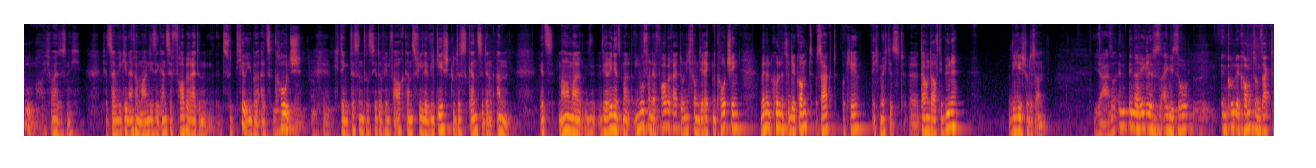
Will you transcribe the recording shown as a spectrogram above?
Puh, ich weiß es nicht. Ich würde sagen, wir gehen einfach mal an diese ganze Vorbereitung zu dir über als Coach. Okay. Ich denke, das interessiert auf jeden Fall auch ganz viele. Wie gehst du das Ganze denn an? Jetzt machen wir mal, wir reden jetzt mal nur von der Vorbereitung, nicht vom direkten Coaching. Wenn ein Kunde zu dir kommt, sagt, okay, ich möchte jetzt äh, da und da auf die Bühne, wie gehst du das an? Ja, also in, in der Regel ist es eigentlich so, ein Kunde kommt und sagt,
